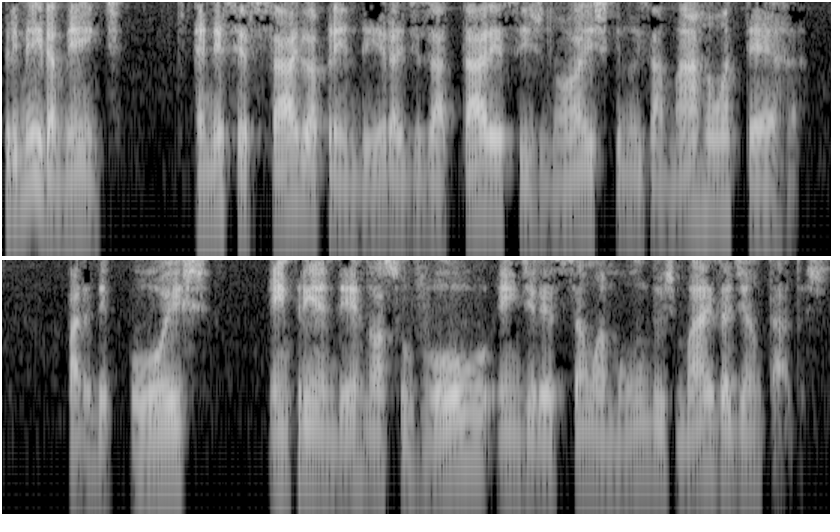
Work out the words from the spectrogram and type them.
Primeiramente, é necessário aprender a desatar esses nós que nos amarram à terra, para depois empreender nosso voo em direção a mundos mais adiantados.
